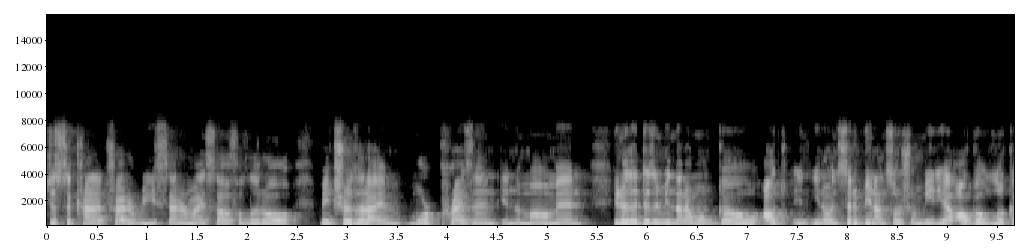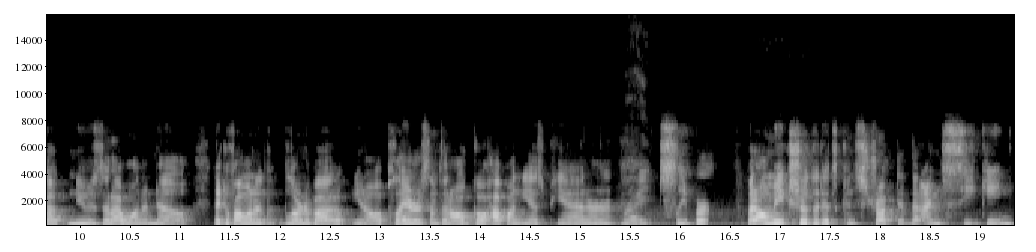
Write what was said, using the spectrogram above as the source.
just to kind of try to recenter myself a little, make sure that I'm more present in the moment. You know, that doesn't mean that I won't go, I'll, you know, instead of being on social media, I'll go look up news that I want to know. Like if I want to learn about, you know, a player or something, I'll go hop on ESPN or right. Sleeper. But I'll make sure that it's constructive, that I'm seeking,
